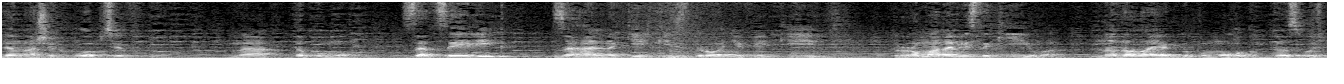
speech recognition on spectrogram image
для наших хлопців на допомогу. За цей рік загальна кількість дронів, які громада міста Києва надала як допомогу 28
